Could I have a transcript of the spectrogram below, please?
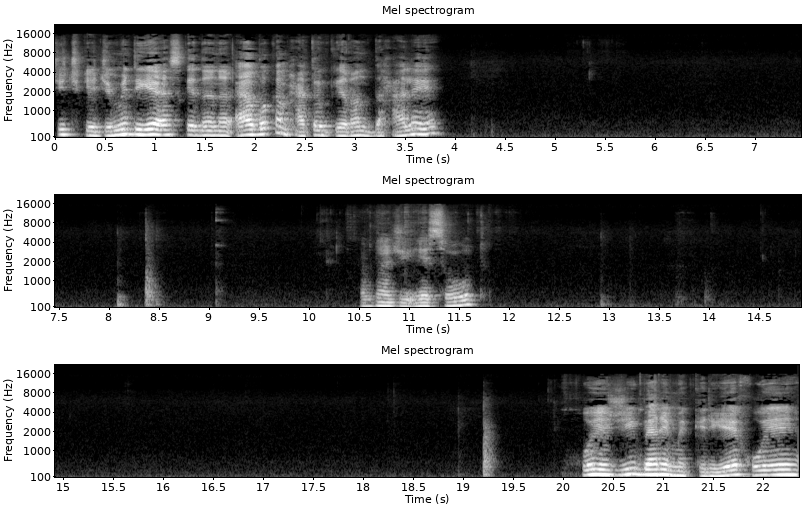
تشيكي جمدية أسكد أنا أبو كم حتوكي رند حالي أبناجي إيه صوت خوی جی بری مکریه خوی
